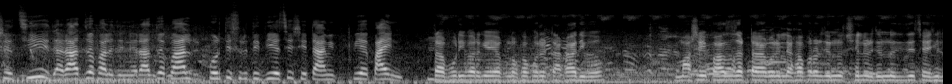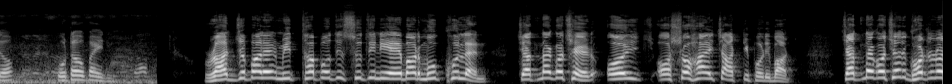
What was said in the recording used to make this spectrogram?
এসেছি রাজ্যপালের জন্য রাজ্যপাল প্রতিশ্রুতি দিয়েছে সেটা আমি পাইনি। পরিবারকে এক লক্ষ করে টাকা দিব। মাসে পাঁচ হাজার টাকা করে লেখাপড়ার জন্য ছেলের জন্য দিতে চাইছিল ওটাও পাইনি। রাজ্যপালের মিথ্যা প্রতিশ্রুতি নিয়ে এবার মুখ খুললেন চেতনাগছের ওই অসহায় চারটি পরিবার। চেতনাগছের ঘটনা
